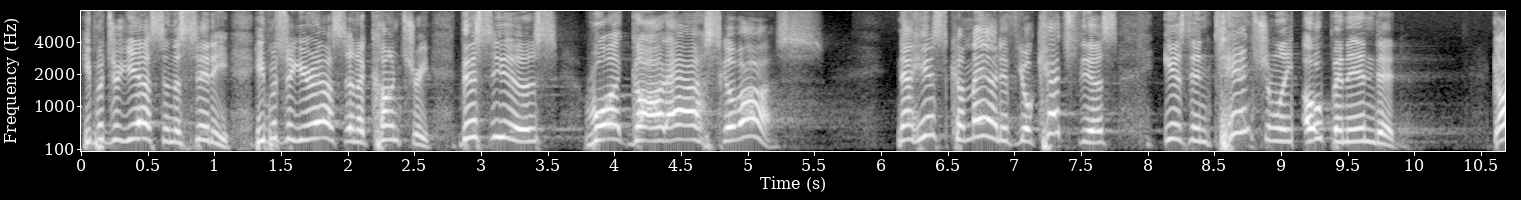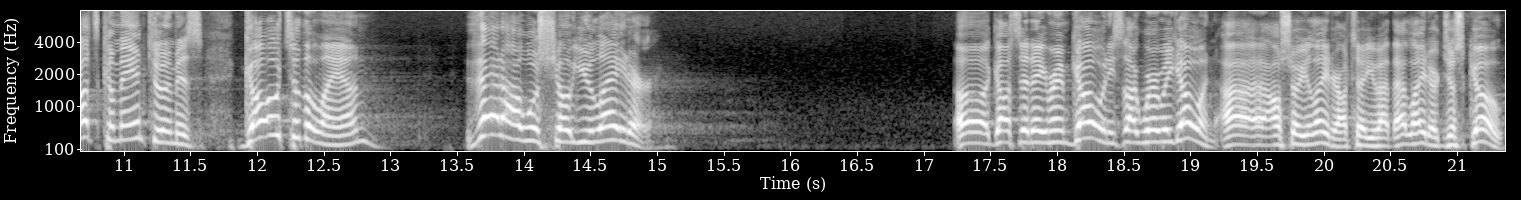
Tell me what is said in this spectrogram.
He puts your yes in the city. He puts your yes in a country. This is what God asks of us. Now, his command, if you'll catch this, is intentionally open ended. God's command to him is go to the land that I will show you later. Uh, God said, Abraham, go. And he's like, Where are we going? Uh, I'll show you later. I'll tell you about that later. Just go.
